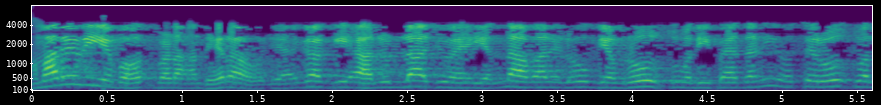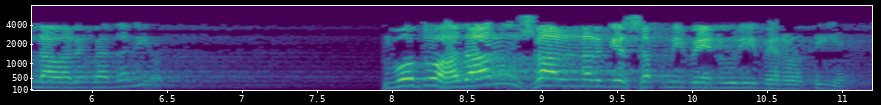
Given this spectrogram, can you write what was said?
ہمارے لیے بہت بڑا اندھیرا ہو جائے گا کہ اہل اللہ جو ہے یہ اللہ والے لوگ ہم روز تو ولی پیدا نہیں ہوتے، روز تو اللہ والے پیدا نہیں ہوتے۔ وہ تو ہزاروں سال نرگس اپنی بے نوری پہ روتی ہے۔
